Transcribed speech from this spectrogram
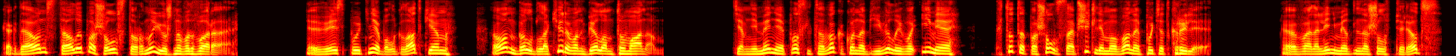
когда он встал и пошел в сторону Южного двора. Весь путь не был гладким, он был блокирован белым туманом. Тем не менее, после того, как он объявил его имя, кто-то пошел сообщить Лему Ван и путь открыли. Ван Линь медленно шел вперед,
